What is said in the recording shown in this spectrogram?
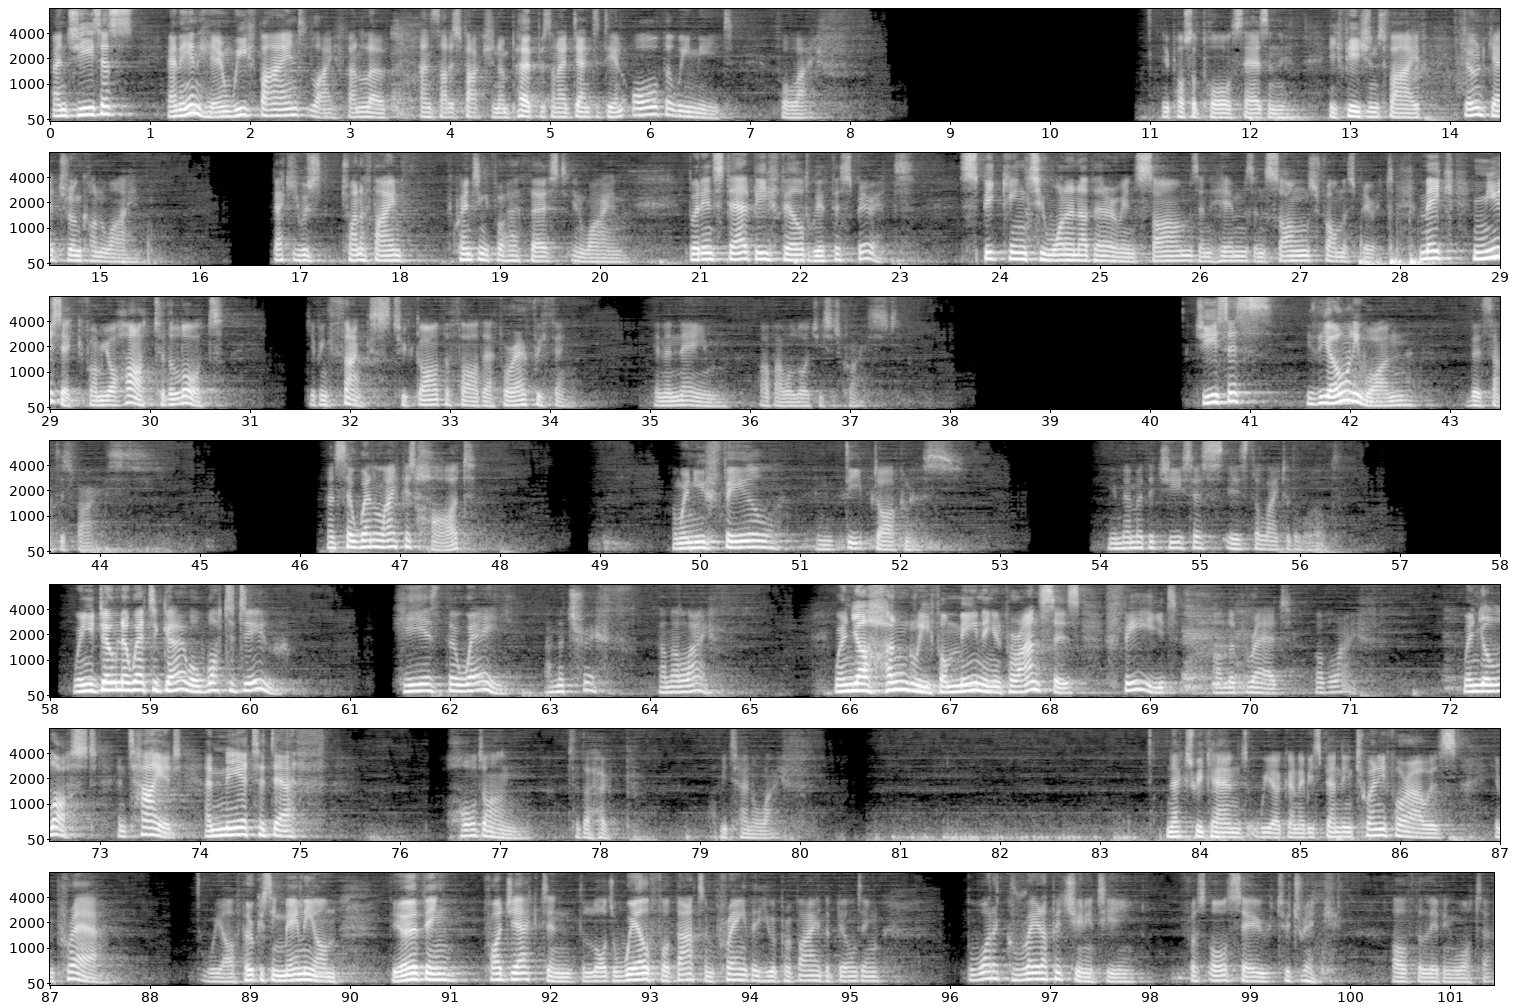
And Jesus, and in him, we find life and love and satisfaction and purpose and identity and all that we need for life. The Apostle Paul says in Ephesians 5 don't get drunk on wine Becky was trying to find quenching for her thirst in wine, but instead be filled with the Spirit, speaking to one another in psalms and hymns and songs from the Spirit. Make music from your heart to the Lord, giving thanks to God the Father for everything in the name of our Lord Jesus Christ. Jesus is the only one that satisfies. And so when life is hard, and when you feel in deep darkness, remember that Jesus is the light of the world. When you don't know where to go or what to do, He is the way and the truth and the life. When you're hungry for meaning and for answers, feed on the bread of life. When you're lost and tired and near to death, hold on to the hope of eternal life. Next weekend, we are going to be spending 24 hours in prayer. We are focusing mainly on the Irving project and the Lord's will for that and praying that He would provide the building. But what a great opportunity for us also to drink of the living water,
